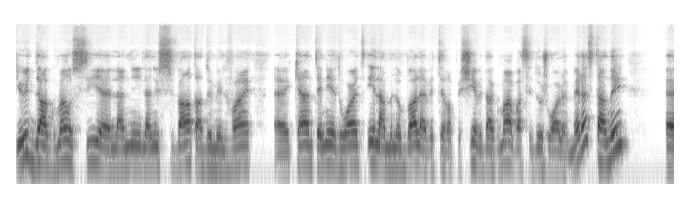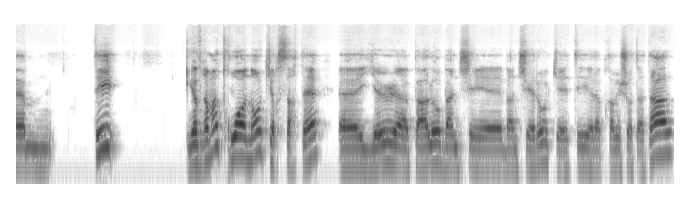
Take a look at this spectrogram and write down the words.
y a eu de l'engouement aussi euh, l'année suivante, en 2020, euh, quand Anthony Edwards et la Ball avaient été repêchés. Il y avait l'engouement avant ces deux joueurs-là. Mais là, cette année, il y a vraiment trois noms qui ressortaient. Euh, il y a eu euh, Paolo Banchero qui a été le premier choix total.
